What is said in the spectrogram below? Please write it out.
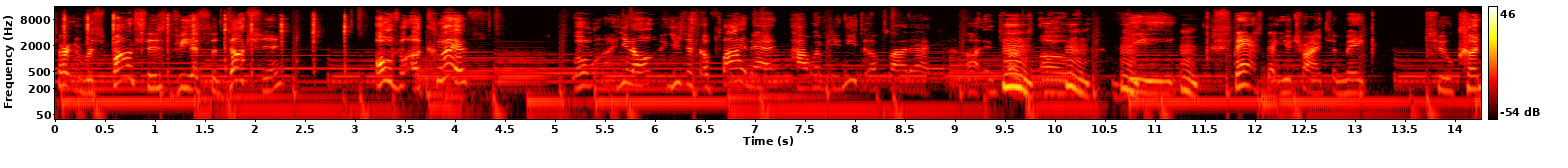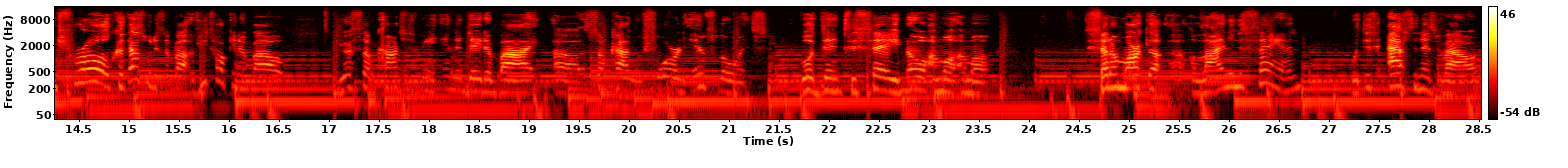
certain responses via seduction over a cliff. Well, you know, you just apply that however you need to apply that uh, in terms of mm, the mm. stance that you're trying to make to control. Because that's what it's about. If you're talking about your subconscious being inundated by uh, some kind of foreign influence, well, then to say, no, I'm a, I'm a set a mark, a, a line in the sand with this abstinence vow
